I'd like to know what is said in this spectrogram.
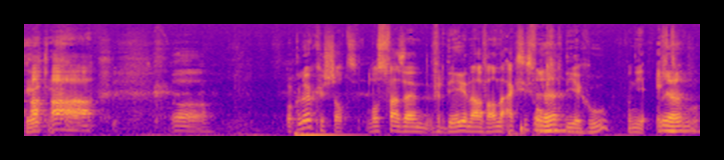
zeker. Oh. Ook leuk geschot. Los van zijn verdedigende aanvallende acties vond Ja. ik die goed. Vond die echt Ja. goed.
